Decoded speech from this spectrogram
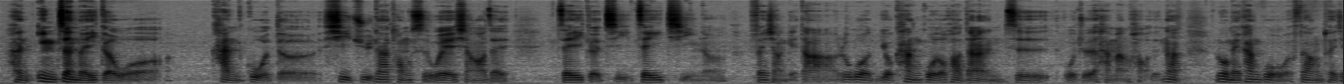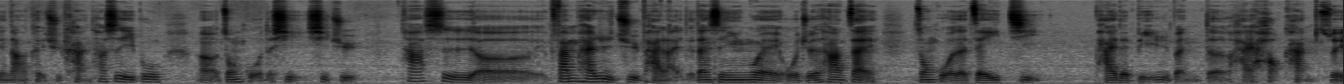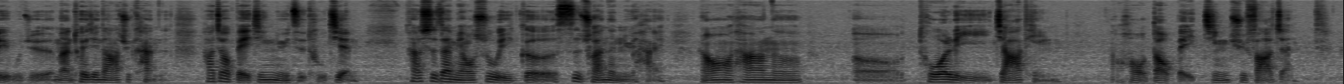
很印证了一个我看过的戏剧。那同时，我也想要在这一个集这一集呢。分享给大家，如果有看过的话，当然是我觉得还蛮好的。那如果没看过，我非常推荐大家可以去看。它是一部呃中国的戏戏剧，它是呃翻拍日剧拍来的，但是因为我觉得它在中国的这一季拍的比日本的还好看，所以我觉得蛮推荐大家去看的。它叫《北京女子图鉴》，它是在描述一个四川的女孩，然后她呢，呃，脱离家庭，然后到北京去发展。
